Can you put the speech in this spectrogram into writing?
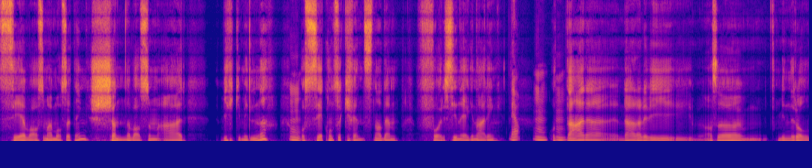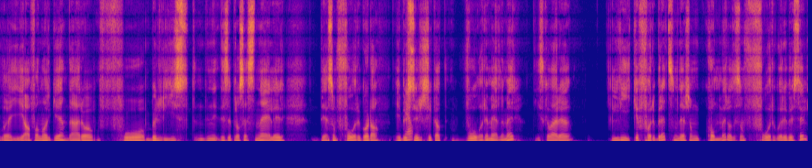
se hva som er målsetning, skjønne hva som er virkemidlene, Mm. og se konsekvensene av dem for sin egen næring. Ja. Mm. Og Mm. der, der er det vi Altså, min rolle i Avfall Norge, det er å få belyst disse prosessene, eller det som foregår da i Brussel, slik at våre medlemmer de skal være like forberedt som det som kommer, og det som foregår i Brussel,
